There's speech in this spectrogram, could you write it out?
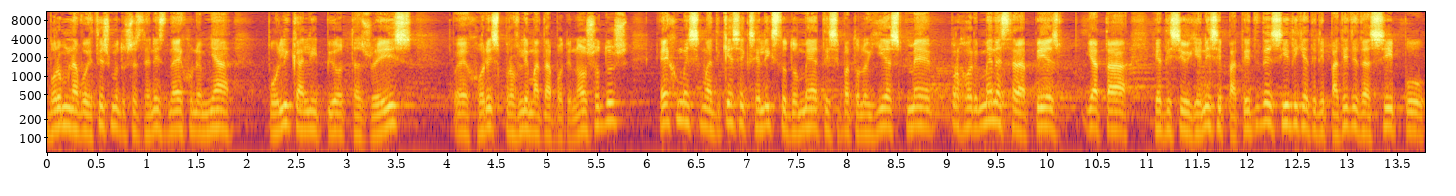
μπορούμε να βοηθήσουμε τους ασθενείς να έχουν μια πολύ καλή ποιότητα ζωής, ε, χωρίς προβλήματα από την όσο τους. Έχουμε σημαντικές εξελίξεις στον τομέα της υπατολογίας με προχωρημένες θεραπείες για, τα, για τις ιογενείς υπατήτηδες, ήδη για την υπατήτηδα C που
